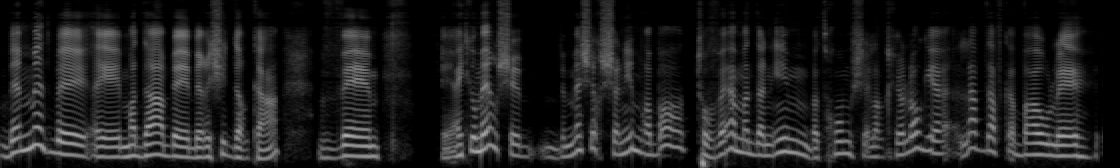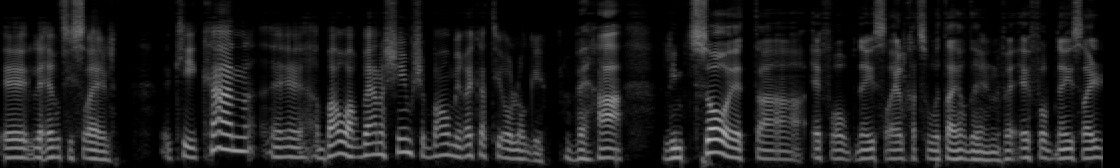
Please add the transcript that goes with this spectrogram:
באמת במדע בראשית דרכה. ו... הייתי אומר שבמשך שנים רבות טובי המדענים בתחום של ארכיאולוגיה לאו דווקא באו אה, לארץ ישראל. כי כאן אה, באו הרבה אנשים שבאו מרקע תיאולוגי. וה... למצוא את ה... איפה בני ישראל חצו את הירדן, ואיפה בני ישראל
